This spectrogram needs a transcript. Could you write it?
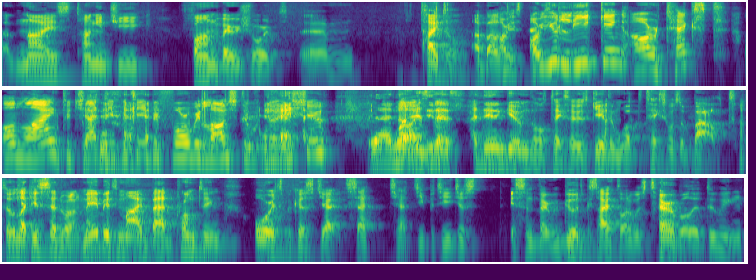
a nice tongue in cheek fun, very short um, title about are, this. Text. Are you leaking our text online to ChatGPT before we launched the, the issue? Yeah, no, I didn't, this? I didn't give him the whole text. I just gave them what the text was about. So, like you said, Roland, maybe it's my bad prompting, or it's because Chat ChatGPT just isn't very good. Because I thought it was terrible at doing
